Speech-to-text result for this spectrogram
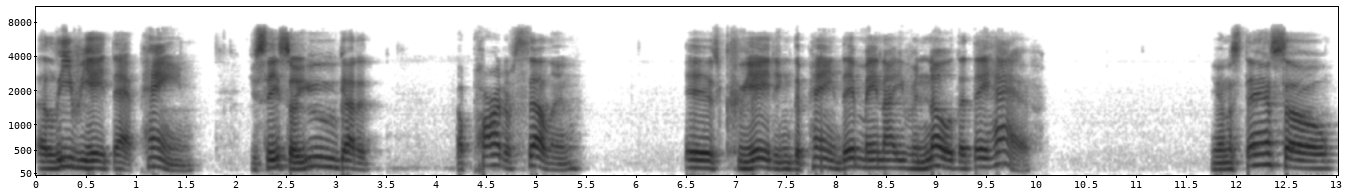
alleviate that pain. You see, so you got a a part of selling is creating the pain they may not even know that they have. You understand? So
